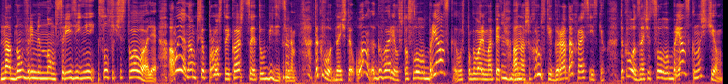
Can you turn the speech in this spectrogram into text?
на одном временном срезе не сосуществовали. А мы, нам все просто, и кажется это убедительным. Так вот, значит, он говорил, что слово «Брянск», уж поговорим опять угу. о наших русских городах российских, так вот, значит, слово «Брянск», ну с чем?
